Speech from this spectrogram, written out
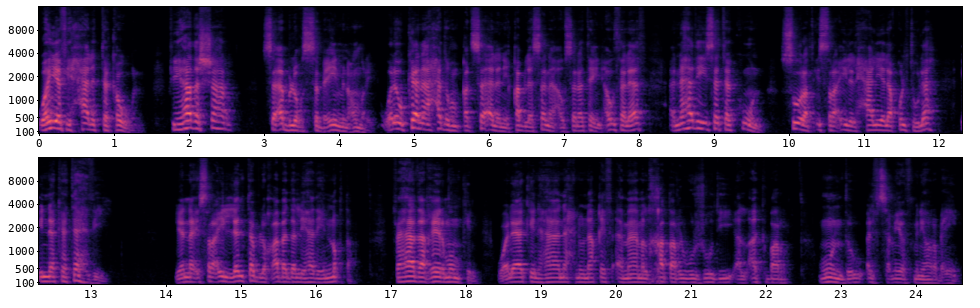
وهي في حال التكون. في هذا الشهر سأبلغ السبعين من عمري. ولو كان أحدهم قد سألني قبل سنة أو سنتين أو ثلاث أن هذه ستكون صورة إسرائيل الحالية لقلت له إنك تهذي لأن إسرائيل لن تبلغ أبدا لهذه النقطة. فهذا غير ممكن. ولكن ها نحن نقف أمام الخطر الوجودي الأكبر منذ 1948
